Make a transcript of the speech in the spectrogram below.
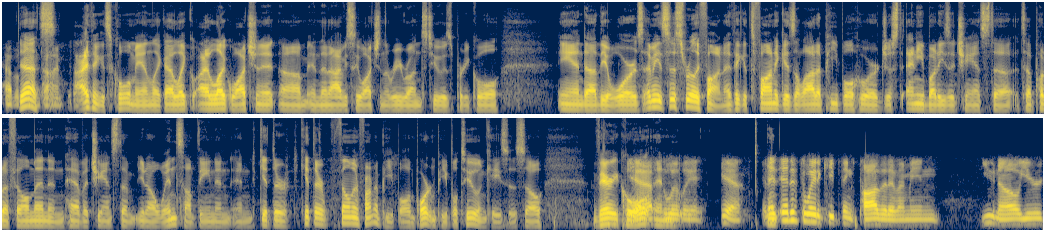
have a yeah, fun it's, time. I think it's cool, man. Like I like I like watching it, um, and then obviously watching the reruns too is pretty cool. And uh, the awards, I mean, it's just really fun. I think it's fun. It gives a lot of people who are just anybody's a chance to, to put a film in and have a chance to you know win something and, and get their get their film in front of people, important people too, in cases. So very cool. Yeah, And absolutely. yeah, and, and- it, and it's a way to keep things positive. I mean, you know, you're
